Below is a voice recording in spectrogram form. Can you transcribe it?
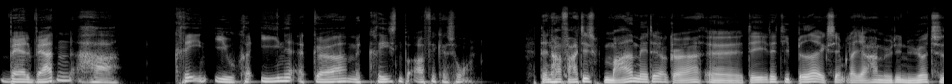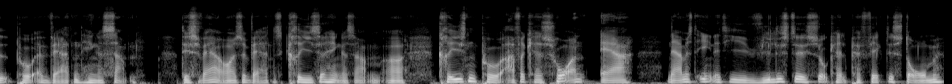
hvad alverden har krigen i Ukraine at gøre med krisen på Afrikas horn? Den har faktisk meget med det at gøre. Øh, det er et af de bedre eksempler, jeg har mødt i nyere tid på, at verden hænger sammen. Desværre også, at verdens kriser hænger sammen. Og krisen på Afrikas horn er nærmest en af de vildeste såkaldt perfekte storme,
